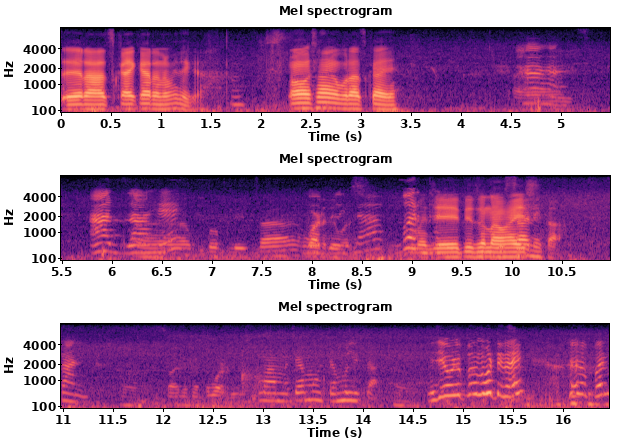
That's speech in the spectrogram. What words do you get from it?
तर आज काय कारण माहिती का? सांगा बरं आज काय आहे? आहे. वाढदिवस. म्हणजे तिचं नाव आहे मामाच्या मोठ्या मुलीचा. म्हणजे एवढी पण मोठी नाही पण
